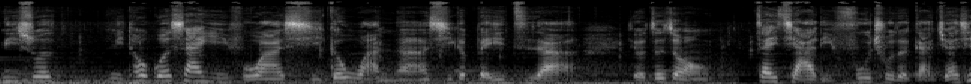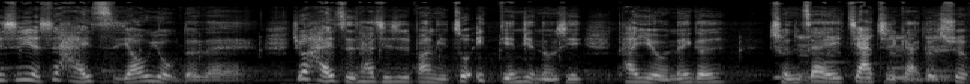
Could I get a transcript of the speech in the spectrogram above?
你说你透过晒衣服啊、洗个碗啊、洗个杯子啊，有这种在家里付出的感觉，其实也是孩子要有的嘞。就孩子他其实帮你做一点点东西，他有那个存在价值感跟幸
